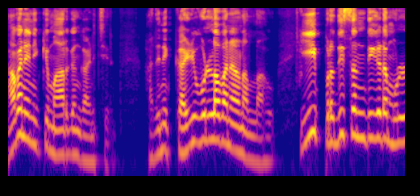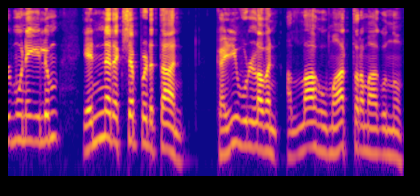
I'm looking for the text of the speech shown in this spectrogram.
അവൻ എനിക്ക് മാർഗം കാണിച്ചു തരും. അതിന് കഴിവുള്ളവനാണ് അള്ളാഹു ഈ പ്രതിസന്ധിയുടെ മുൾമുനയിലും എന്നെ രക്ഷപ്പെടുത്താൻ കഴിവുള്ളവൻ അള്ളാഹു മാത്രമാകുന്നു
